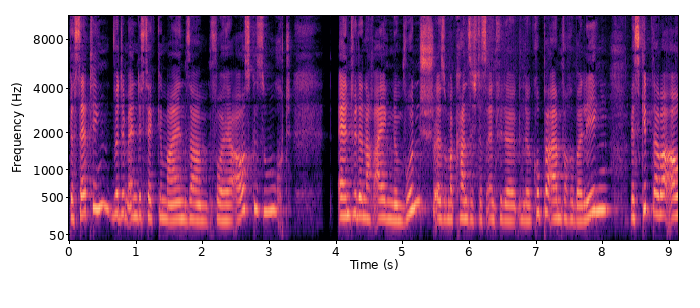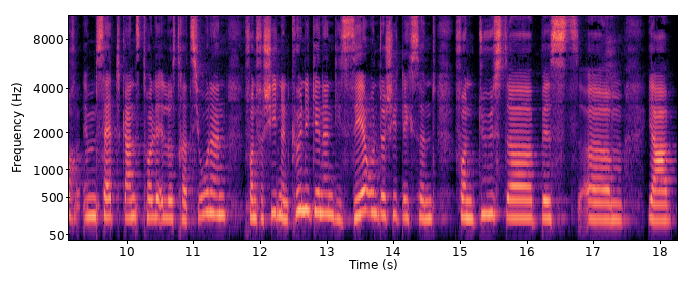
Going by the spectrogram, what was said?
Das Setting wird im Endeffekt gemeinsam vorher ausgesucht entweder nach eigenem Wunsch, also man kann sich das entweder in der Gruppe einfach überlegen. Es gibt aber auch im Set ganz tolle Illustrationen von verschiedenen Königinnen, die sehr unterschiedlich sind, von düster bis ähm, ja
